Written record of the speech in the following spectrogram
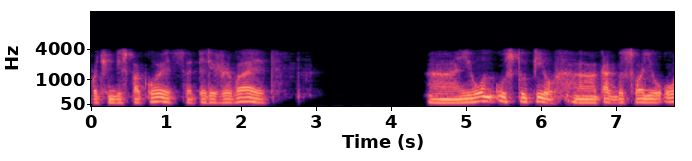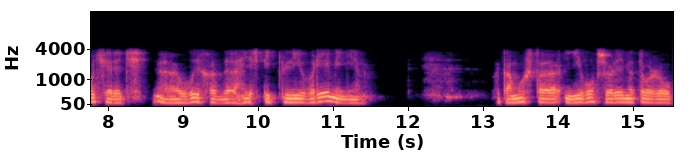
очень беспокоится, переживает. Э, и он уступил э, как бы свою очередь э, выхода из петли времени – потому что его все время тоже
